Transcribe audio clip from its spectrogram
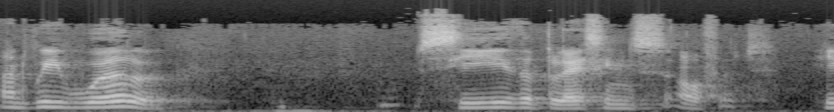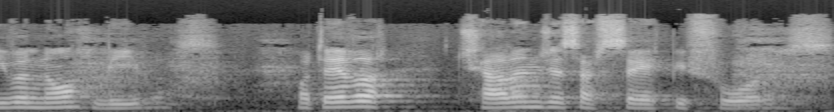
And we will see the blessings of it. He will not leave us. Whatever challenges are set before us,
